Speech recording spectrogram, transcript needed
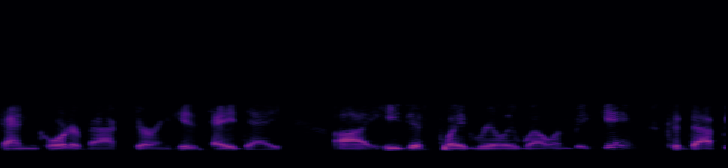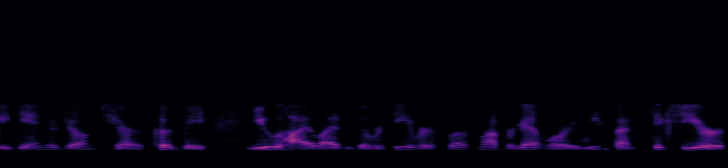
10 quarterback during his heyday. Uh, he just played really well in big games. Could that be Daniel Jones? Sure, it could be. You highlighted the receivers. Let's not forget, Lori, we spent six years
